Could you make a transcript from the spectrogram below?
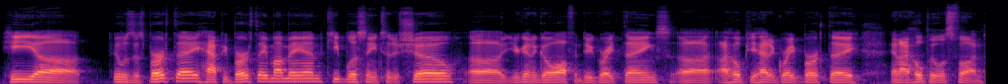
He uh, it was his birthday. Happy birthday, my man. Keep listening to the show. Uh, you're going to go off and do great things. Uh, I hope you had a great birthday, and I hope it was fun.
